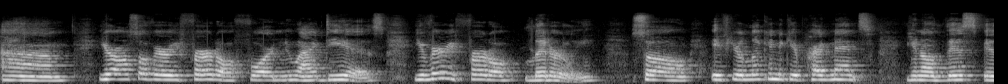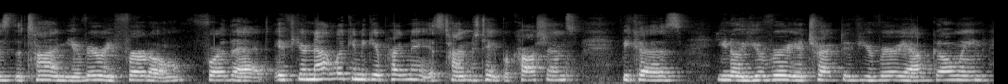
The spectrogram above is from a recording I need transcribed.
Um, you're also very fertile for new ideas. You're very fertile literally. So if you're looking to get pregnant, you know, this is the time. You're very fertile for that. If you're not looking to get pregnant, it's time to take precautions because, you know, you're very attractive. You're very outgoing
